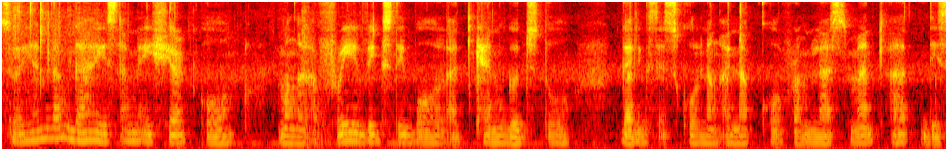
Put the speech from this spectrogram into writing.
So, yan lang guys ang na-share ko. Mga free vegetable at canned goods to galing sa school ng anak ko from last month at this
